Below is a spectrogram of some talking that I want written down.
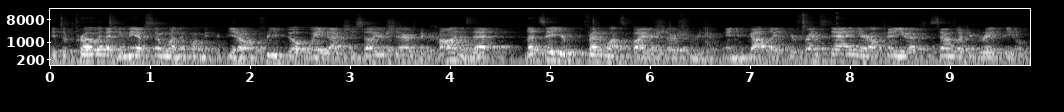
it's a pro in that you may have someone that you know pre-built way to actually sell your shares. The con is that let's say your friend wants to buy your shares from you, and you've got like your friend standing here. I'll pay you. It sounds like a great deal.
